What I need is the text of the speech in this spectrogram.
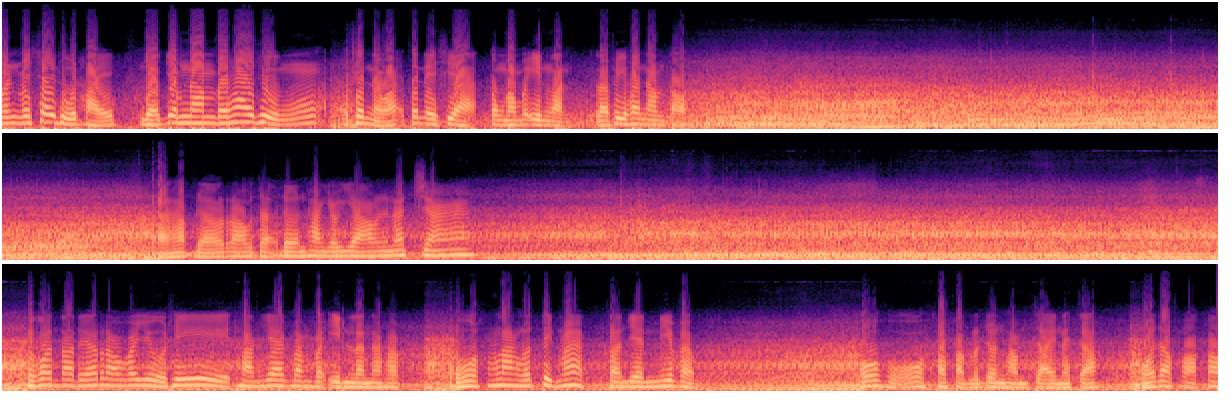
มันไม่ใช่ดูไถ เดี๋ยวเกมนำไปให้ถึงเส้นไหนวะเส้นเอเชียตรงบางปะอินก่อน แล้วพี่ค่อยนำต่อ อ่าครับ เราจะเดินทางยาวๆเลยนะจ๊ะทุกคนตอนนี้เราไปอยู่ที่ทางแยกบางปะอินแล้วนะครับโอ้ข้างล่างรถติดมาก ตอนเย็นนี่แบบ โอ้โหใครขับรถยนต์ทำใจนะจ๊ะโอ้แต่พอเข้า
